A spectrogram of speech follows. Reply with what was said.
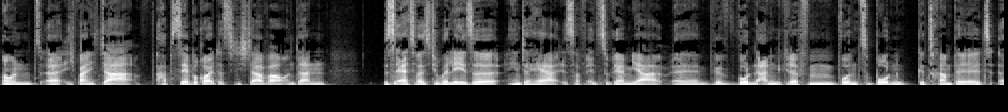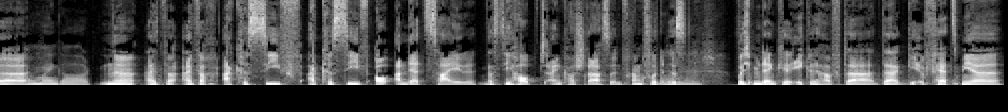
und äh, ich war nicht da, habe sehr bereut, dass ich nicht da war und dann das erste, was ich darüber lese, hinterher ist auf Instagram, ja, äh, wir wurden angegriffen, wurden zu Boden getrampelt, äh, Oh mein Gott. ne, einfach, einfach aggressiv, aggressiv, auch an der Zeil, was die Haupteinkaufsstraße in Frankfurt Oh ist, wo ich mir denke, ekelhaft, da, da fährt's mir,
